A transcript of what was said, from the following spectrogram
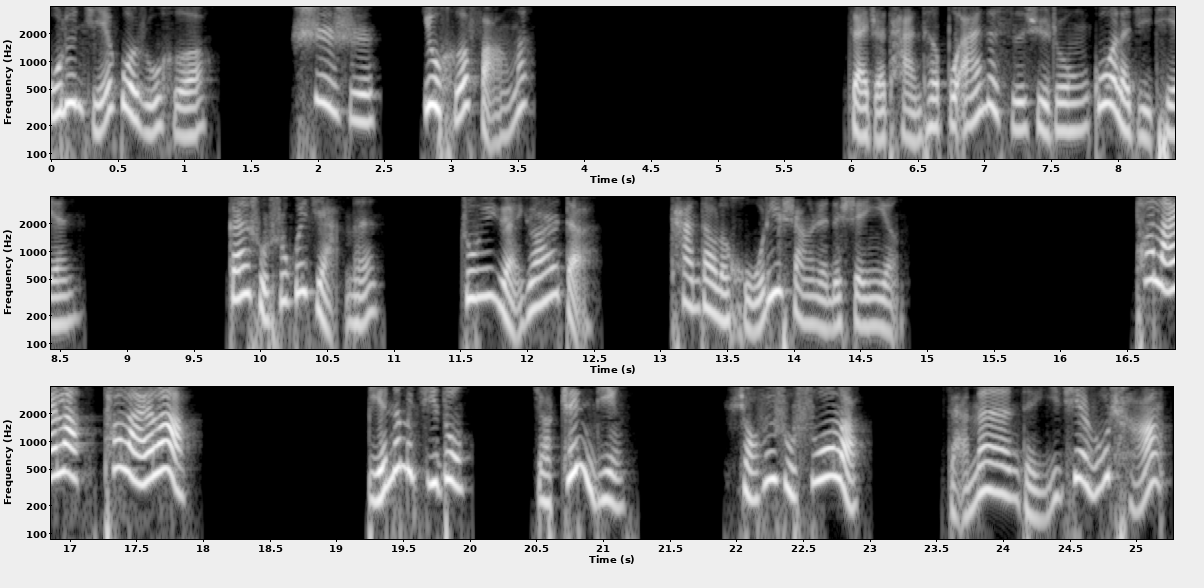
无论结果如何，试试又何妨呢？在这忐忑不安的思绪中过了几天，甘薯书龟甲们终于远远的看到了狐狸商人的身影。他来了！他来了！别那么激动，要镇定。小飞鼠说了，咱们得一切如常。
